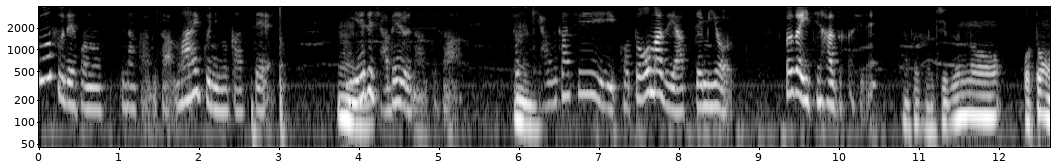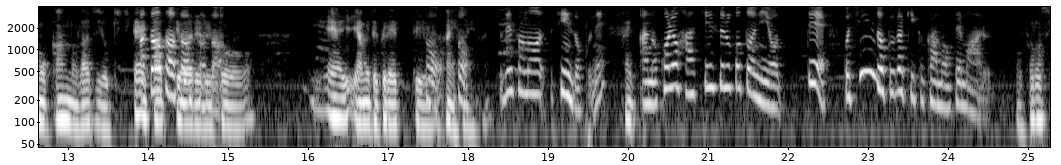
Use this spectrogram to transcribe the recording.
夫婦でこのなんかさマイクに向かってうん。家で喋るなんてさ、ちょっと気恥ずかしいことをまずやってみよう。これが一恥ずかしね。確かに自分のおとんおかんのラジオ聞きたいあそうそうかって言われそうそうるとえやめてくれっていう。そうそう。でその親族ね、はい。あのこれを発信することによってこれ親族が聞く可能性もある。恐ろし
